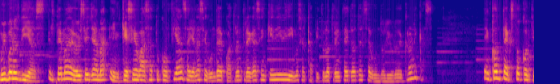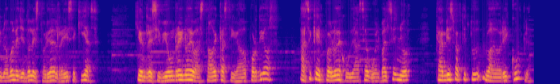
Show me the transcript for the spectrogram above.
Muy buenos días. El tema de hoy se llama ¿En qué se basa tu confianza? Y es la segunda de cuatro entregas en que dividimos el capítulo 32 del segundo libro de Crónicas. En contexto, continuamos leyendo la historia del rey Ezequías, quien recibió un reino devastado y castigado por Dios. Hace que el pueblo de Judá se vuelva al Señor, cambie su actitud, lo adore y cumpla.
